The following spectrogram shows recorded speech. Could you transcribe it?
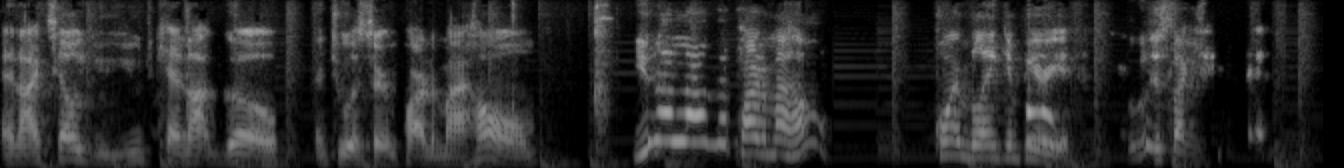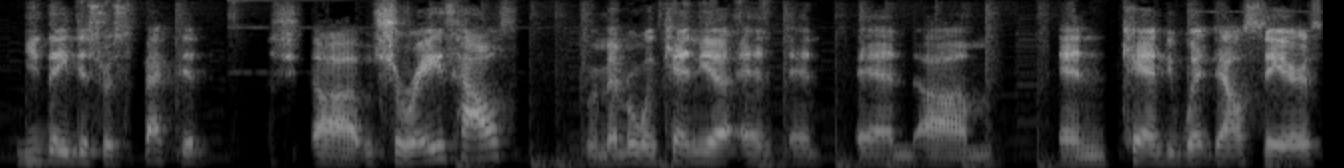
and I tell you you cannot go into a certain part of my home, you're not allowed in that part of my home. Point blank and period. Just like she said, you, they disrespected uh, Sheree's house. Remember when Kenya and and and um and Kandi went downstairs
